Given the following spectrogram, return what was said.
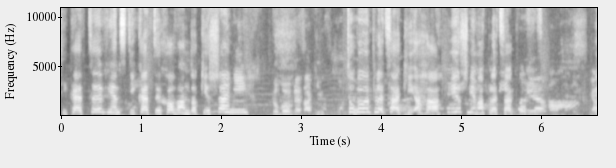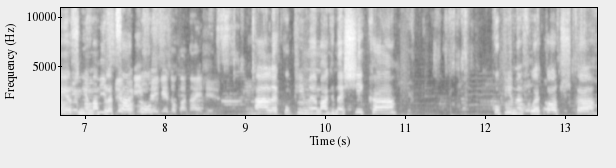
tikety, więc tikety chowam do kieszeni. Tu były plecaki. Tu były plecaki, aha, już nie ma plecaków, już nie ma plecaków, ale kupimy magnesika, kupimy fłekoczka.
